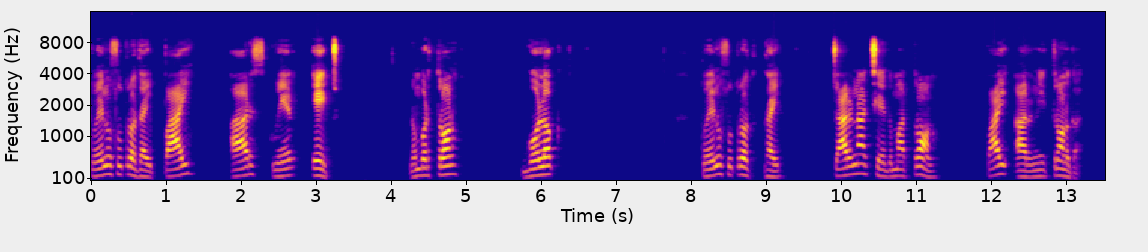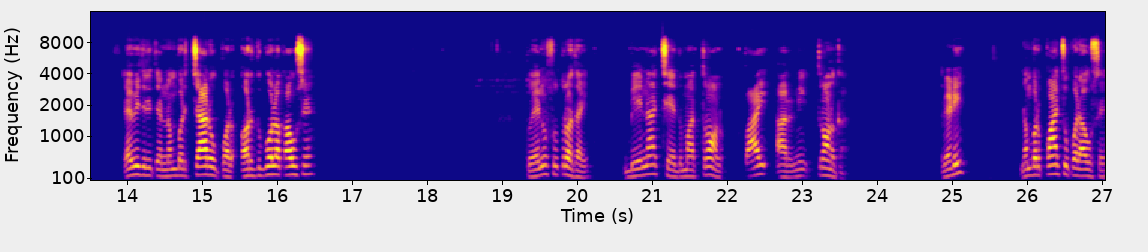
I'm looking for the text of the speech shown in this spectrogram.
તો એનું સૂત્ર થાય pi R square H number ત્રણ, ગોલક. તો એનું સૂત્ર થાય ચારના છેદમાં ત્રણ પાઈ આરની ત્રણ ઘાત. એવી જ રીતે નંબર ચાર ઉપર અર્ધગોલક આવશે. તો એનું સૂત્ર થાય બેના છેદમાં ત્રણ પાઈ આરની ત્રણ ઘાત. રેડી નંબર પાંચ ઉપર આવશે.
